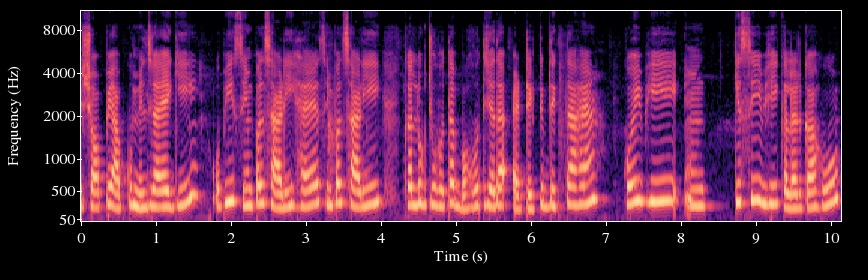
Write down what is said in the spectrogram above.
शॉप पे आपको मिल जाएगी। वो भी सिंपल साड़ी है। सिंपल साड़ी का लुक जो होता है, बहुत ही ज़्यादा एट्रेक्टिव दिखता है। कोई भी किसी भी कलर का हो,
